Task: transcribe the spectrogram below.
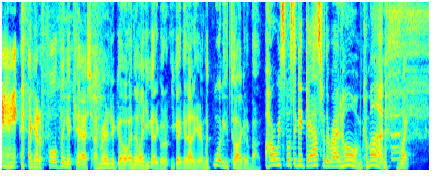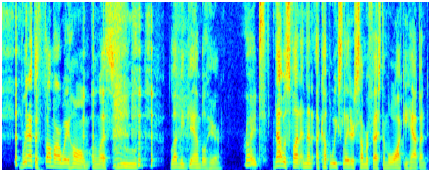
I got a full thing of cash. I'm ready to go, and they're like, "You got to go. You got to get out of here." I'm like, "What are you talking about?" How are we supposed to get gas for the ride home? Come on. Right? We're gonna have to thumb our way home unless you let me gamble here. right. that was fun. And then a couple weeks later, Summerfest in Milwaukee happened.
